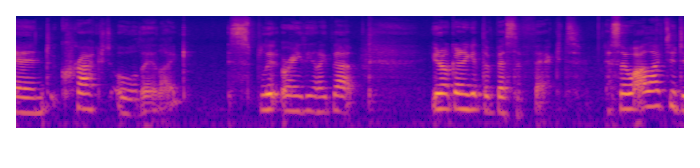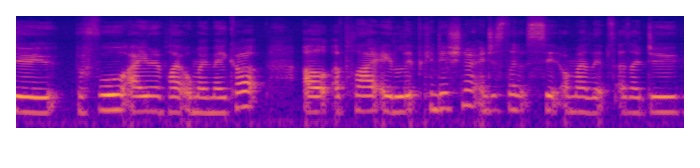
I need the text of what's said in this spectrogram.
and cracked or they're like split or anything like that, you're not going to get the best effect. So what I like to do before I even apply all my makeup, I'll apply a lip conditioner and just let it sit on my lips as I do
